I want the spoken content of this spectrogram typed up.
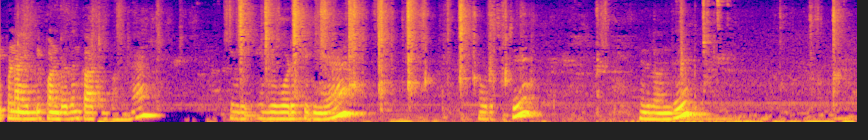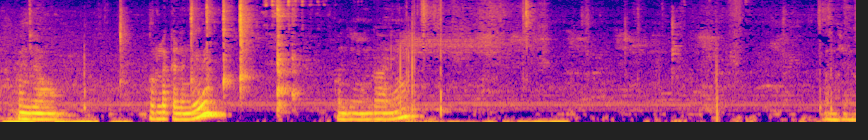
இப்போ நான் எப்படி பண்ணுறதுன்னு காட்டு பாருங்கள் இப்படி இப்படி உடைச்சிக்கிங்க. உடைச்சிட்டு இதில் வந்து கொஞ்சம் உருளைக்கிழங்கு கொஞ்சம் வெங்காயம் கொஞ்சம்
